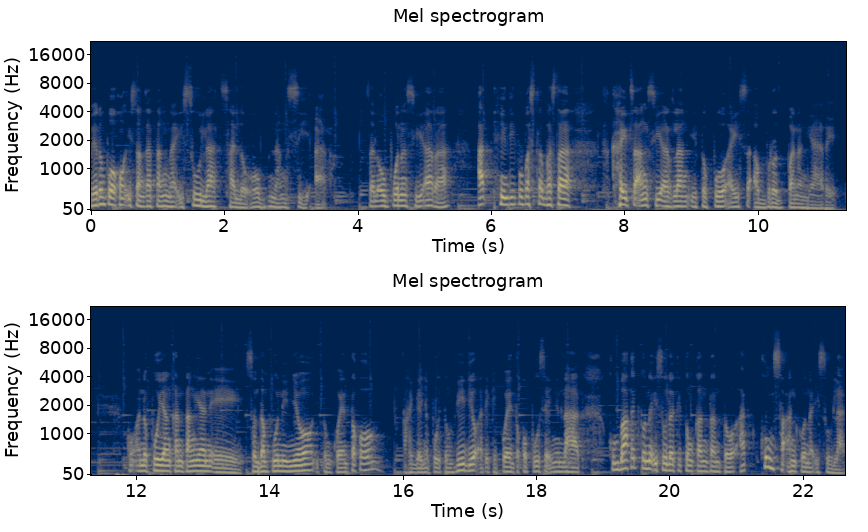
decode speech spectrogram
Meron po akong isang katang na isulat sa loob ng CR. Sa loob po ng CR ha, at hindi po basta-basta kahit sa ang CR lang, ito po ay sa abroad pa nangyari. Kung ano po yung kantang yan, eh, sundan po ninyo itong kwento ko. Pakinggan niyo po itong video at ikikwento ko po sa inyong lahat kung bakit ko naisulat itong kantang to at kung saan ko naisulat.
